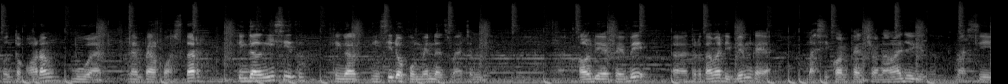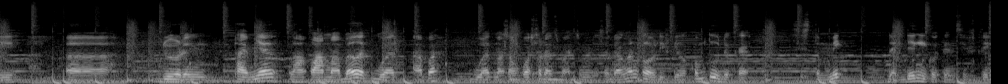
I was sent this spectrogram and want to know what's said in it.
untuk orang buat nempel poster, tinggal ngisi tuh, tinggal ngisi dokumen dan semacamnya. Nah, kalau di FEB, eh, terutama di BEM kayak masih konvensional aja gitu, masih eh, during time-nya la- lama banget buat apa? Buat masang poster dan semacamnya. Sedangkan kalau di Philcom tuh udah kayak sistemik dan dia ngikutin shifting.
